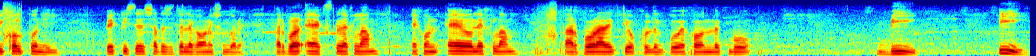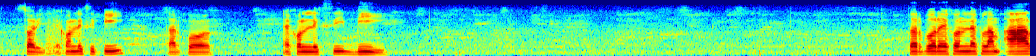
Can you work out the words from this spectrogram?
বিকল্প নেই। প্র্যাকটিসের সাথে সাথে লেখা অনেক সুন্দর হয়। তারপর এক্স লিখলাম, এখন এও লিখলাম। তারপর আরেকটি অক্ষর লিখব, এখন লিখব বি পি সরি এখন লিখছি পি তারপর এখন লিখছি বি তারপর এখন লিখলাম আর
